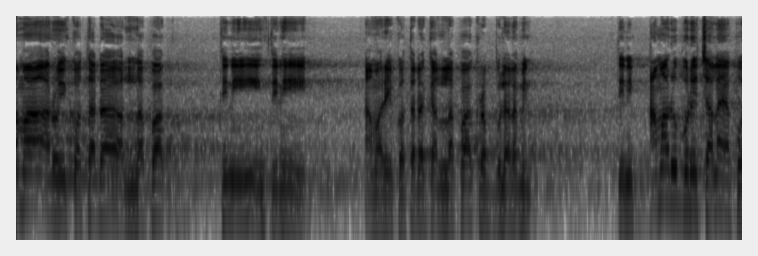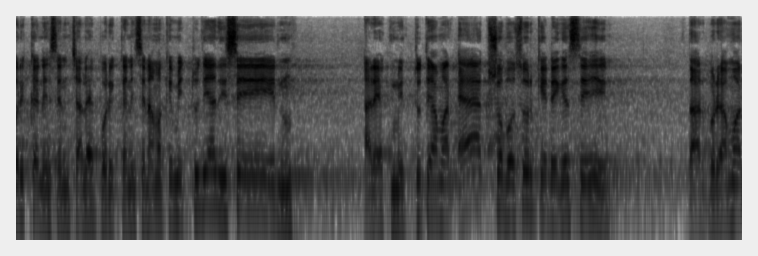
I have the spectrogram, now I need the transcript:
আমার ওই কথাটা আল্লাহ পাক, তিনি তিনি আমার এই কথাটাকে আল্লাহ পাক রব্বুল আলমিন, তিনি আমার উপরে চালায়া পরীক্ষা নিয়েছেন, চালায় পরীক্ষা নিয়েছেন, আমাকে মৃত্যু দিয়া দিছেন। আর এক মৃত্যুতে আমার একশো বছর কেটে গেছে। তারপরে আমার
